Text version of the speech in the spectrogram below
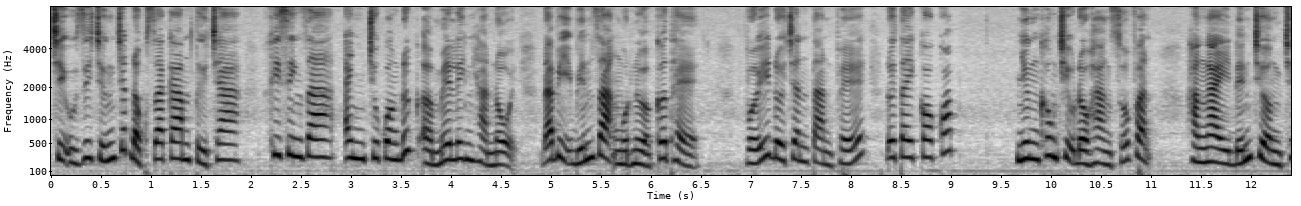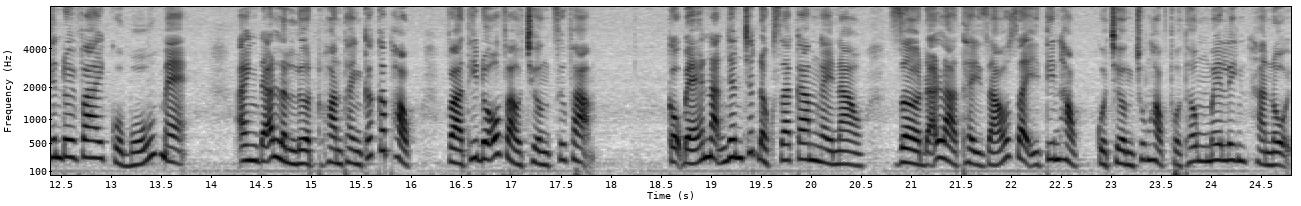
Chịu di chứng chất độc da cam từ cha, khi sinh ra, anh Chu Quang Đức ở Mê Linh, Hà Nội đã bị biến dạng một nửa cơ thể, với đôi chân tàn phế, đôi tay co quắp. Nhưng không chịu đầu hàng số phận, hàng ngày đến trường trên đôi vai của bố, mẹ. Anh đã lần lượt hoàn thành các cấp học và thi đỗ vào trường sư phạm. Cậu bé nạn nhân chất độc da cam ngày nào giờ đã là thầy giáo dạy tin học của trường Trung học phổ thông Mê Linh, Hà Nội.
